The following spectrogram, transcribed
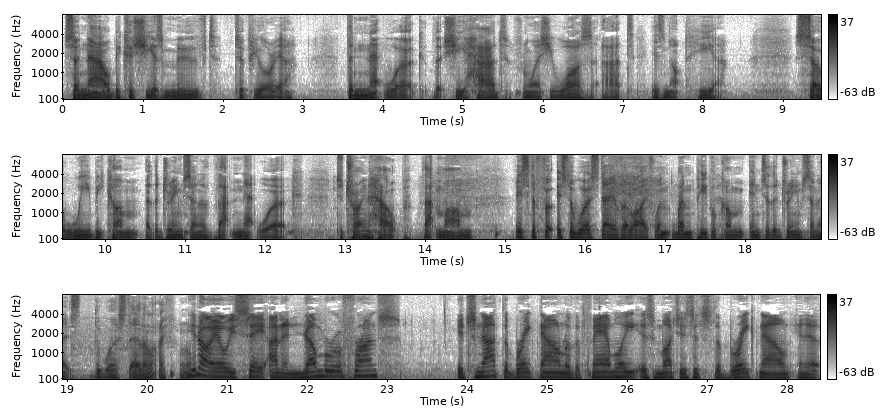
So now, because she has moved to Peoria, the network that she had from where she was at is not here. So we become at the Dream Center that network to try and help that mom. It's the it's the worst day of their life when when people come into the Dream Center. It's the worst day of their life. You know, I always say on a number of fronts, it's not the breakdown of the family as much as it's the breakdown in a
